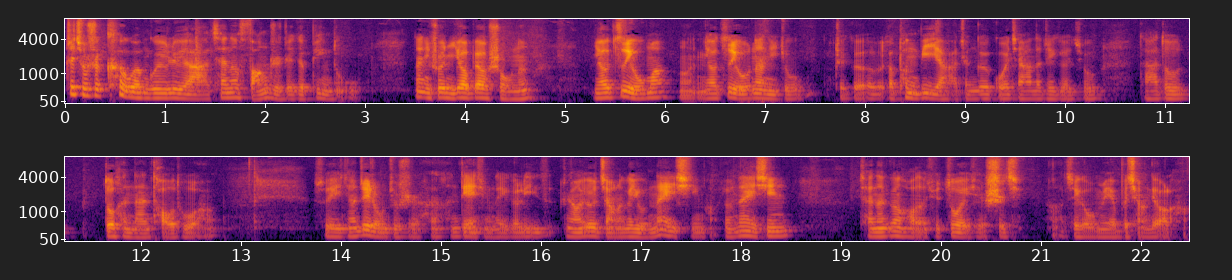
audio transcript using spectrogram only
这就是客观规律啊，才能防止这个病毒。那你说你要不要守呢？你要自由吗？嗯，你要自由，那你就这个要碰壁呀，整个国家的这个就大家都都很难逃脱哈。所以像这种就是很很典型的一个例子。然后又讲了个有耐心哈，有耐心才能更好的去做一些事情啊，这个我们也不强调了哈。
